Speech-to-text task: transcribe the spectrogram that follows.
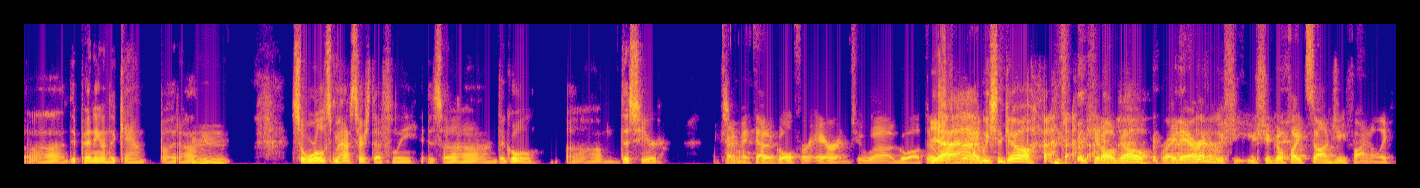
uh, depending on the camp. But um, Mhm. so World's Masters definitely is uh the goal um this year. I'm trying So- to make that a goal for Aaron to uh, go out there. Yeah, we should go. We should all go, right, Aaron? Yeah. We should. You should go fight Sanji finally.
